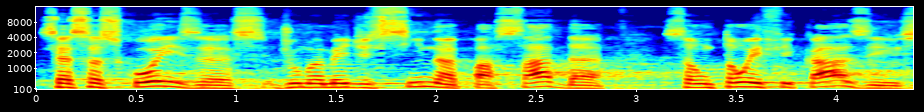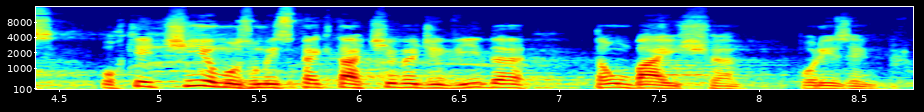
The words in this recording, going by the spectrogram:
Se essas coisas de uma medicina passada são tão eficazes, por que tínhamos uma expectativa de vida tão baixa, por exemplo?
